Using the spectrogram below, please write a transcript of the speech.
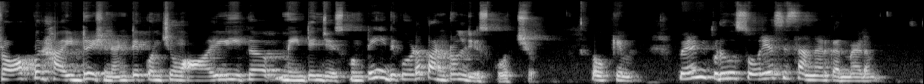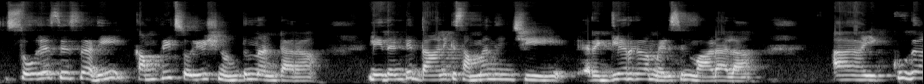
ప్రాపర్ హైడ్రేషన్ అంటే కొంచెం ఆయిలీగా మెయింటైన్ చేసుకుంటే ఇది కూడా కంట్రోల్ చేసుకోవచ్చు. ఓకే మేడం మేడం ఇప్పుడు సోరియాసిస్ అన్నారు కదా మేడం. సోరియాసిస్ అది కంప్లీట్ సొల్యూషన్ ఉంటుందంటారా? లేదంటే దానికి సంబంధించి రెగ్యులర్గా మెడిసిన్ వాడాలా? ఎక్కువగా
